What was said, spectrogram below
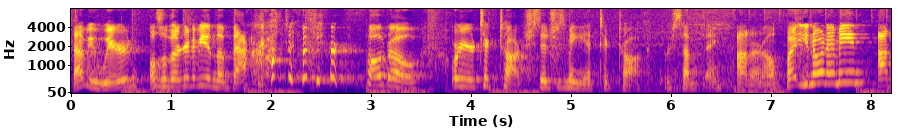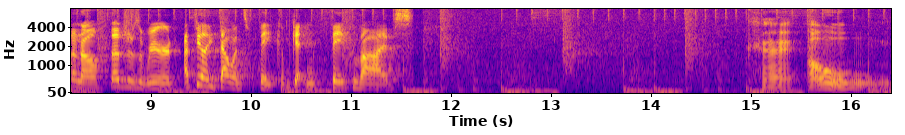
That'd be weird. Also, they're gonna be in the background of your photo or your TikTok. She said she's making a TikTok or something. I don't know. But you know what I mean? I don't know. That's just weird. I feel like that one's fake. I'm getting fake vibes. Okay. Oh.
